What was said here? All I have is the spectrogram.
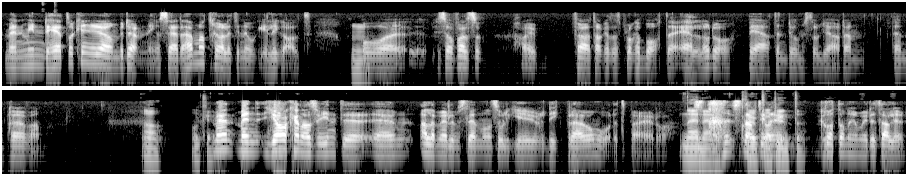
Men myndigheter kan ju göra en bedömning och säga att det här materialet är nog illegalt. Mm. Och i så fall så har ju företaget att plocka bort det eller då begära att en domstol gör den, den prövan. Ja, okej. Men, men jag kan alltså inte eh, alla medlemsländernas olika juridik på det här området börjar då. Nej, nej, Snabbt självklart innan jag inte. grottar ner mig i detaljer.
